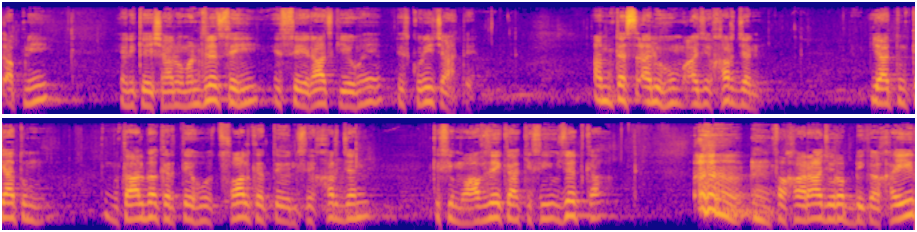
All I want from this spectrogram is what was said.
اپنی یعنی کہ شان و منزلت سے ہی اس سے اراض کیے ہوئے ہیں، اس کو نہیں چاہتے۔ ام تس الحم اج خرجن۔ یا تم، کیا تم مطالبہ کرتے ہو، سوال کرتے ہو ان سے خرجن؟ کسی معاوضے کا، کسی اجرت کا؟ فخراج ربی کا خیر۔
